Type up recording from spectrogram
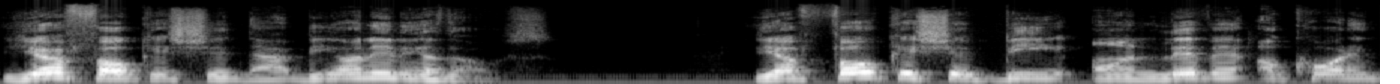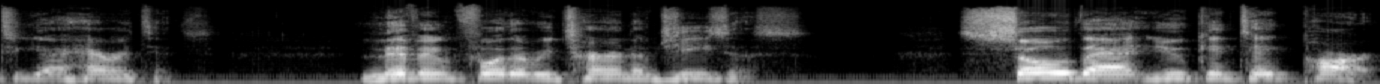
Your focus should not be on any of those. Your focus should be on living according to your inheritance, living for the return of Jesus, so that you can take part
